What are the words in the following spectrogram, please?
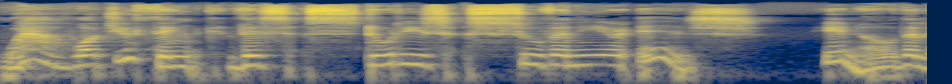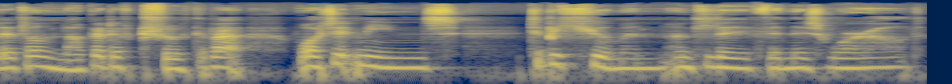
Well, what do you think this story's souvenir is? You know, the little nugget of truth about what it means to be human and live in this world.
